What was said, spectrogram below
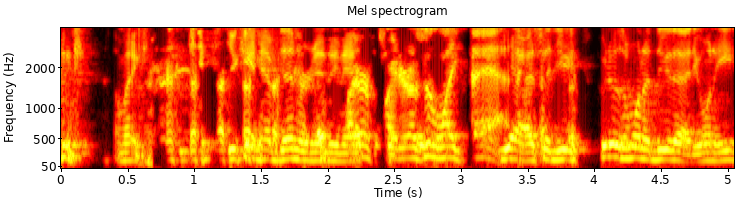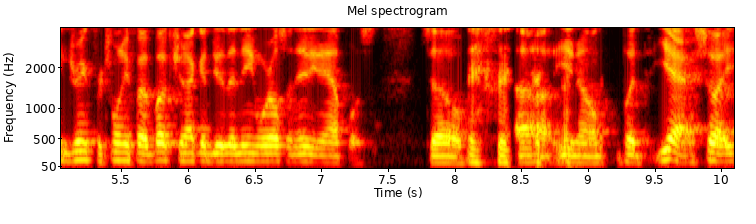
drink. I'm like, you can't have dinner in Indianapolis. Firefighter doesn't like that. Yeah, I said, you, who doesn't want to do that? You want to eat and drink for twenty five bucks? You're not going to do that anywhere else in Indianapolis. So, uh, you know, but yeah. So I,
